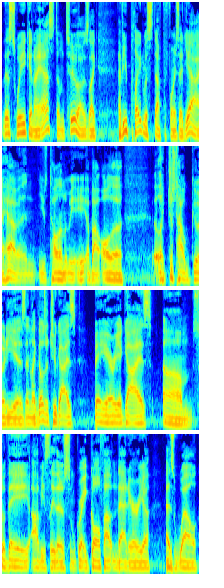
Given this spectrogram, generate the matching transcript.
this week, and I asked him too. I was like, "Have you played with Steph before?" He said, "Yeah, I have." And he was telling me about all the like just how good he is, and like those are two guys, Bay Area guys. Um, so they obviously there's some great golf out in that area as well.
